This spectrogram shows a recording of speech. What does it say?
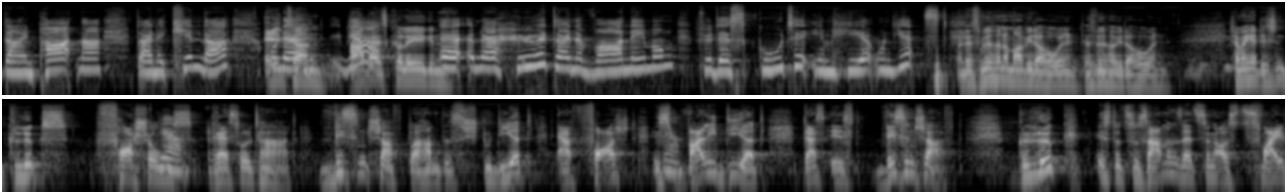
dein Partner, deine Kinder. Eltern, und er, ja, Arbeitskollegen. Er, und erhöhe deine Wahrnehmung für das Gute im Hier und Jetzt. Und das müssen wir nochmal wiederholen. Das müssen wir wiederholen. Schau mal hier, das ist ein Glücksforschungsresultat. Ja. Wissenschaftler haben das studiert, erforscht, ist ja. validiert. Das ist Wissenschaft. Glück ist eine Zusammensetzung aus zwei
